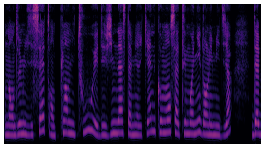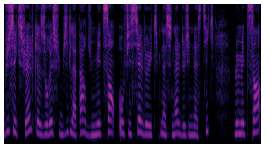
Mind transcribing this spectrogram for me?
On est en 2017, en plein MeToo, et des gymnastes américaines commencent à témoigner dans les médias d'abus sexuels qu'elles auraient subis de la part du médecin officiel de l'équipe nationale de gymnastique, le médecin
